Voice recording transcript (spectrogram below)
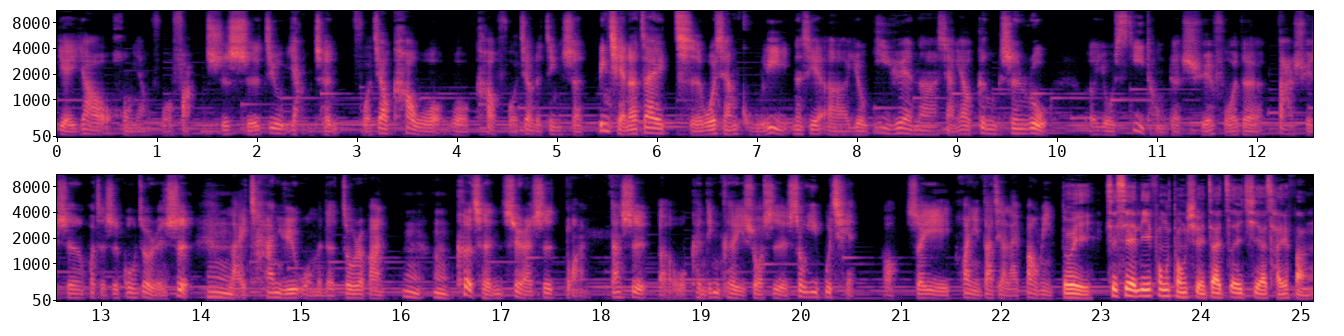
也要弘扬佛法，时时就养成佛教靠我，我靠佛教的精神，并且呢，在此我想鼓励那些呃有意愿呢，想要更深入呃有系统的学佛的大学生或者是工作人士，嗯，来参与我们的周日班，嗯嗯，课程虽然是短，但是呃我肯定可以说是受益不浅哦，所以欢迎大家来报名。对，谢谢立峰同学在这一期的采访。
